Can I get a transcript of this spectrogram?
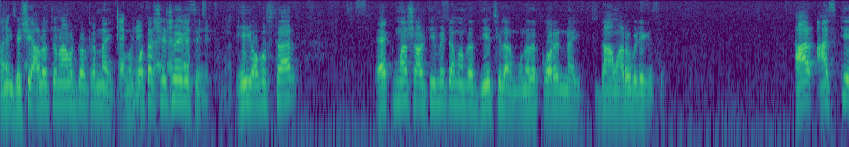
আমি বেশি আলোচনা আমার দরকার নাই আমার কথা শেষ হয়ে গেছে। এই অবস্থার এক মাস আলটিমেটাম আমরা দিয়েছিলাম ওনারা করেন নাই দাম আরও বেড়ে গেছে। আর আজকে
